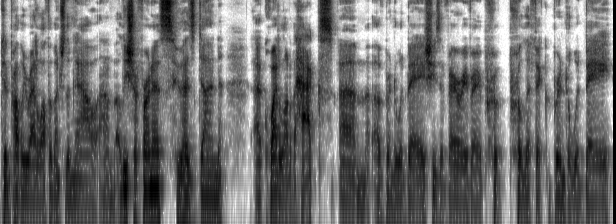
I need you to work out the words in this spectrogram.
could probably rattle off a bunch of them now. Um, Alicia Furness, who has done uh, quite a lot of the hacks um, of Brindlewood Bay. She's a very, very pro- prolific Brindlewood Bay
